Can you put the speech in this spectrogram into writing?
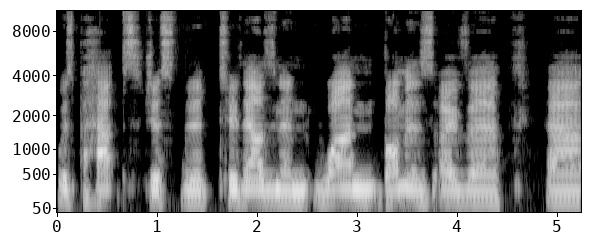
was perhaps just the 2001 Bombers over uh,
